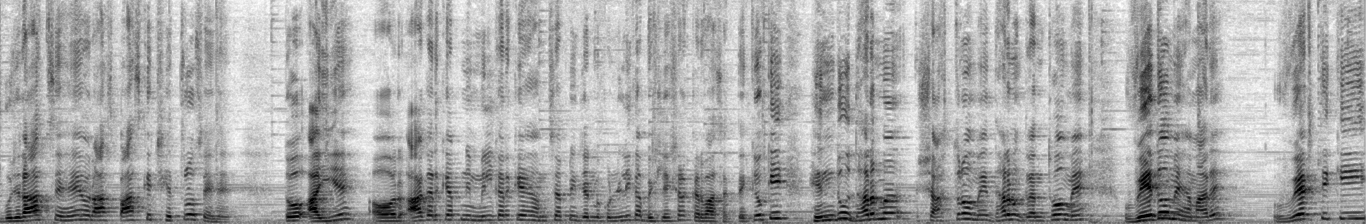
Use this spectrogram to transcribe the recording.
गुजरात से हैं और आसपास के क्षेत्रों से हैं तो आइए और आकर के अपनी मिल करके हमसे अपनी जन्म कुंडली का विश्लेषण करवा सकते हैं। क्योंकि हिंदू धर्म शास्त्रों में, धर्म ग्रंथों में, वेदों में हमारे व्यक्ति की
